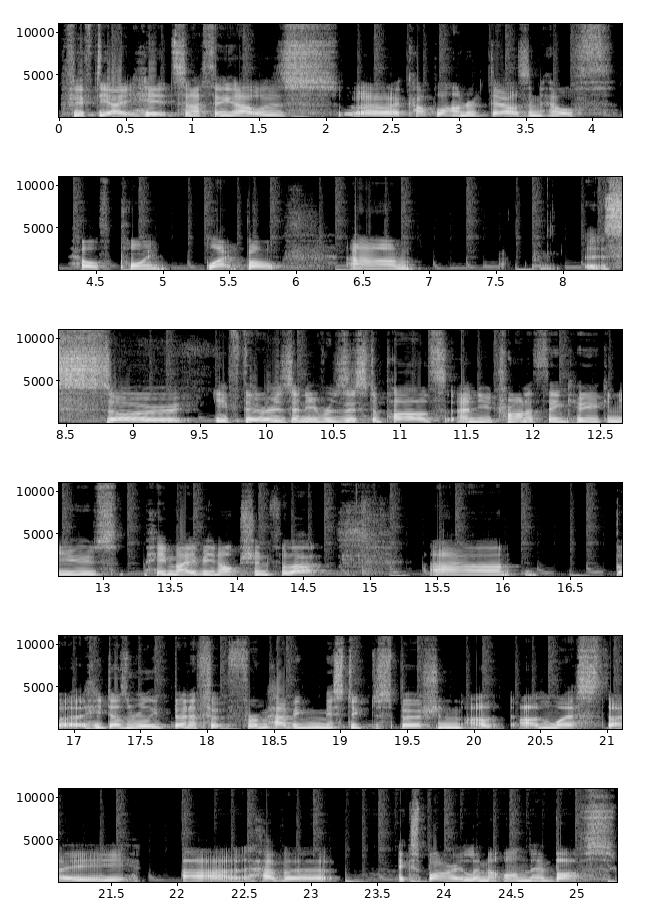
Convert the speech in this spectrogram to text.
58 hits, and I think that was uh, a couple of hundred thousand health health point Black Bolt. Um, so if there is any resistor paths and you're trying to think who you can use, he may be an option for that. Um, but he doesn't really benefit from having Mystic Dispersion unless they uh, have a expiry limit on their buffs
